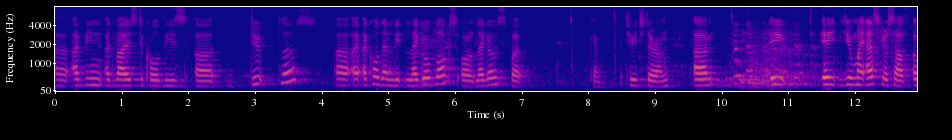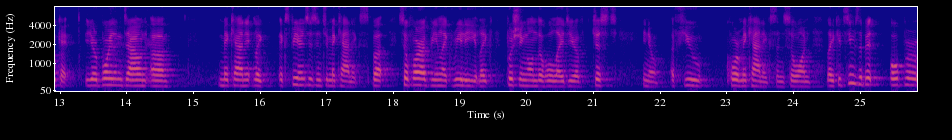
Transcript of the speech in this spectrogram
Uh, I've been advised to call these uh, Duplos. Uh, I, I, call them Lego blocks or Legos, but okay, to each their own. Um, you might ask yourself, okay, you're boiling down um, mechanic like experiences into mechanics. But so far i've been like really like pushing on the whole idea of just you know a few core mechanics and so on. Like it seems a bit over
